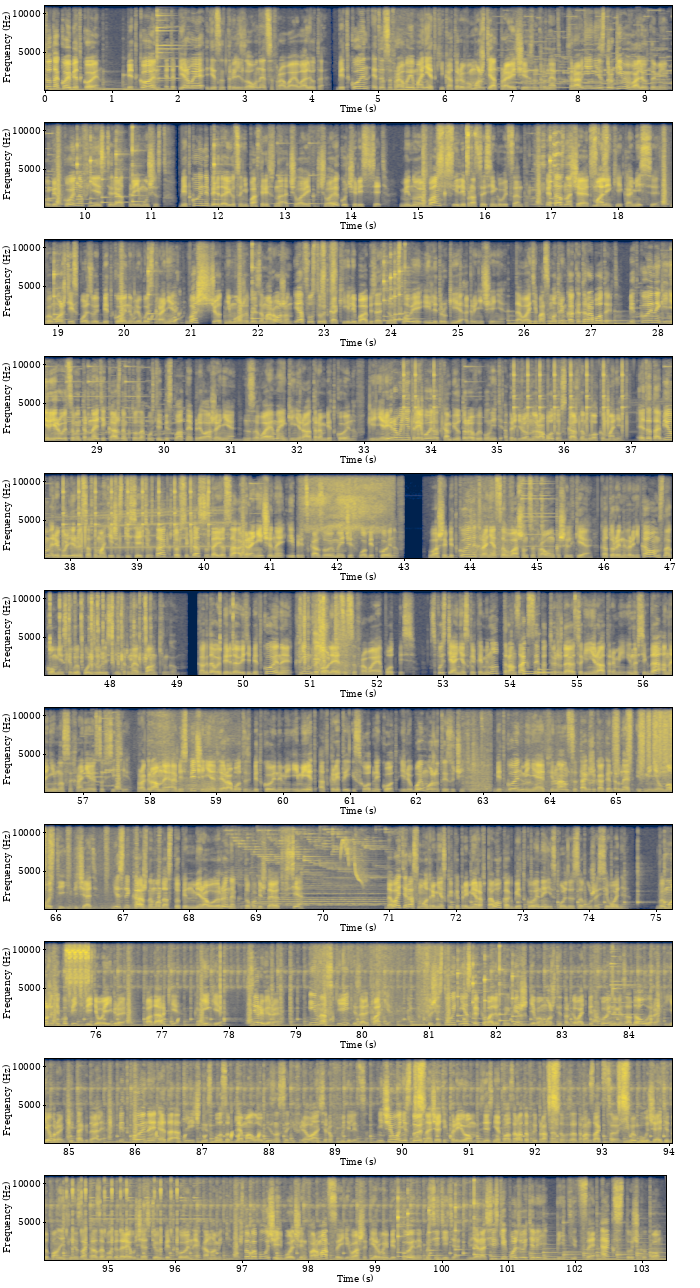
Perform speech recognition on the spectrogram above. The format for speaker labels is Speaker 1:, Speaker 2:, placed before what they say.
Speaker 1: Что такое биткоин? Биткоин — это первая децентрализованная цифровая валюта. Биткоин — это цифровые монетки, которые вы можете отправить через интернет. В сравнении с другими валютами, у биткоинов есть ряд преимуществ. Биткоины передаются непосредственно от человека к человеку через сеть, минуя банк или процессинговый центр. Это означает маленькие комиссии, вы можете использовать биткоины в любой стране, ваш счет не может быть заморожен и отсутствуют какие-либо обязательные условия или другие ограничения. Давайте посмотрим, как это работает. Биткоины генерируются в интернете каждым, кто запустит бесплатное приложение, называемое генератором биткоинов. Генерирование требует от компьютера выполнить определенную работу с каждым блоком монет. Этот объем регулируется автоматически сетью так, что всегда создается ограниченное и предсказуемое число биткоинов. Ваши биткоины хранятся в вашем цифровом кошельке, который наверняка вам знаком, если вы пользовались интернет-банкингом. Когда вы передаете биткоины, к ним добавляется цифровая подпись. Спустя несколько минут транзакции подтверждаются генераторами и навсегда анонимно сохраняются в сети. Программное обеспечение для работы с биткоинами имеет открытый исходный код, и любой может изучить его. Биткоин меняет финансы так же, как интернет изменил новости и печать. Если каждому доступен мировой рынок, то побеждают все. Давайте рассмотрим несколько примеров того, как биткоины используются уже сегодня. Вы можете купить видеоигры, подарки, книги, серверы и носки из альпаки. Существует несколько валютных бирж, где вы можете торговать биткоинами за доллары, евро и так далее. Биткоины — это отличный способ для малого бизнеса и фрилансеров выделиться. Ничего не стоит начать их прием, здесь нет возвратов и процентов за транзакцию, и вы получаете дополнительные заказы благодаря участию в биткоин-экономике. Чтобы получить больше информации и ваши первые биткоины, посетите для российских пользователей btcx.com.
